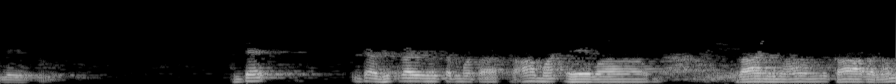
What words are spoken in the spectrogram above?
లేదు. అంటే అంటే అభిప్రాయం ఏంటనమాట కామ ఏవా ప్రాణినాం కారణం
